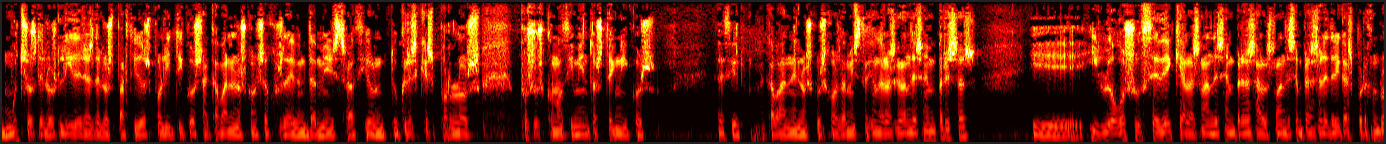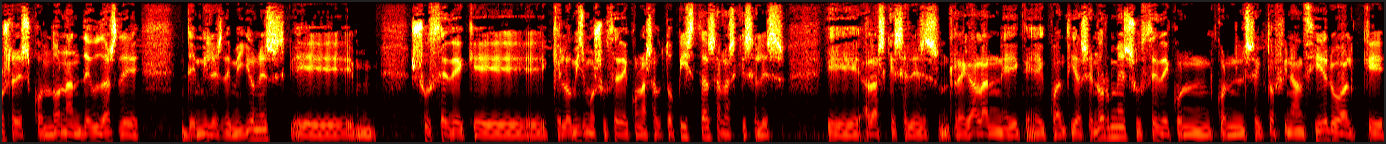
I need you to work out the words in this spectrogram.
muchos de los líderes de los partidos políticos acaban en los consejos de, de administración? ¿Tú crees que es por los por sus conocimientos técnicos? Es decir, acaban en los consejos de administración de las grandes empresas y, luego sucede que a las grandes empresas, a las grandes empresas eléctricas, por ejemplo, se les condonan deudas de, miles de millones. Eh, sucede que, lo mismo sucede con las autopistas, a las que se les, eh, a las que se les regalan eh, cuantías enormes. Sucede con, el sector financiero, al que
